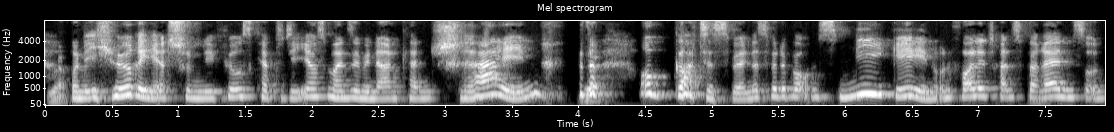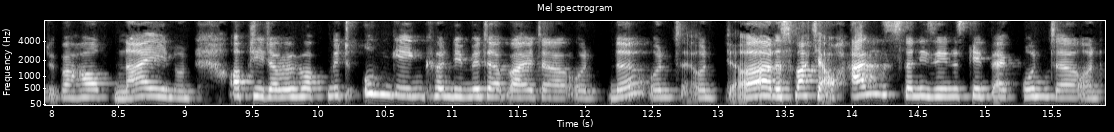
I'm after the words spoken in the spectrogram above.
ja. Und ich höre jetzt schon die Führungskräfte, die ich aus meinen Seminaren kann, schreien, ja. um Gottes Willen, das würde bei uns nie gehen und volle Transparenz und überhaupt nein und ob die da überhaupt mit umgehen können, die Mitarbeiter und ne und und und oh, das macht ja auch Angst, wenn die sehen, es geht bergunter. Und,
